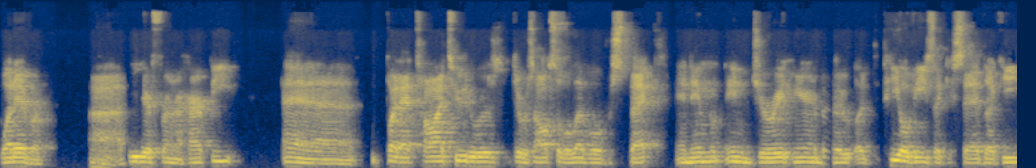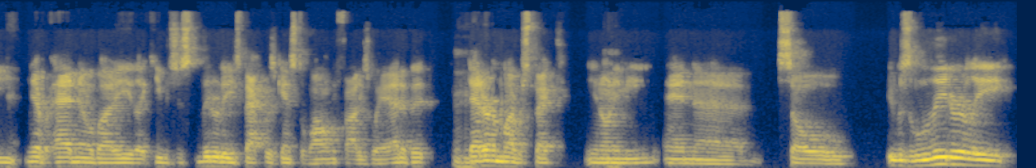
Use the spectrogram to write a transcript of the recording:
whatever. Uh, I'd be there for her in a heartbeat. Uh, but at Ty too, there was there was also a level of respect, and in in jury hearing about like the POVs, like you said, like he never had nobody, like he was just literally his back was against the wall and he fought his way out of it. Mm-hmm. That earned my respect, you know mm-hmm. what I mm-hmm. mean? And uh, so it was literally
